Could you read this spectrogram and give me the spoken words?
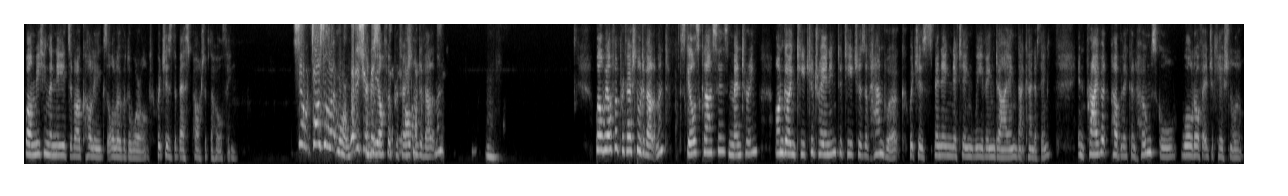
while meeting the needs of our colleagues all over the world, which is the best part of the whole thing. So tell us a little bit more. What is your and business? We offer professional development. Mm. Well, we offer professional development, skills classes, mentoring, ongoing teacher training to teachers of handwork, which is spinning, knitting, weaving, dyeing, that kind of thing, in private, public, and homeschool Waldorf educational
